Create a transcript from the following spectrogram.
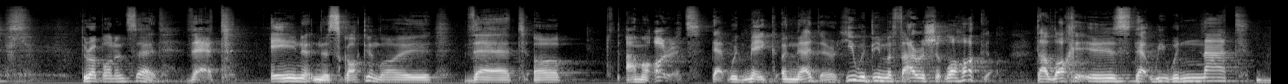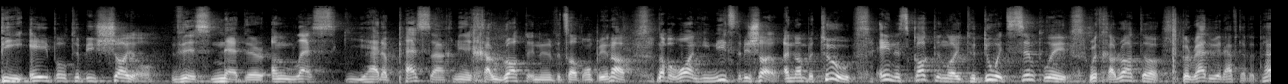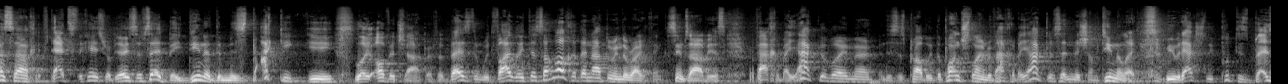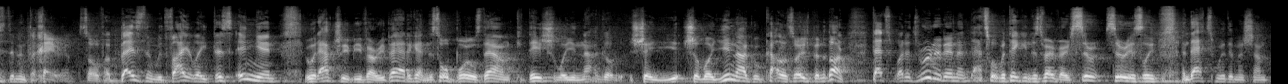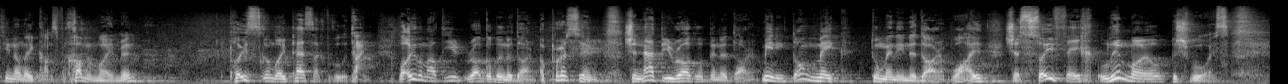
the Rabbanon said that ein niskakin loy that uh, Amaretz that would make a neder, he would be mafarish at lahakil. The halacha is that we would not be able to be shoyal this neder unless he had a pesach, meaning charot in and of itself won't be enough. Number one, he needs to be shoyal. And number two, ain't a to do it simply with charata, but rather we'd have to have a pesach. If that's the case, Rabbi Yosef said, Beidina de mizdaki loy ovet shaper. If a bezdin would violate this halacha, they're not doing the right thing. Seems obvious. Rav Yaakov and this is probably the punchline, Rav Yaakov said, we would actually put this bezdin into chayrim. So if a bezdin would violate this Indian, it would actually be very bad. Again, this all boils down. That's what it's rooted in, and that's what we're taking this very, very ser- seriously, and that's where the Meshamtina lay comes. A person should not be rogel bin adar, meaning don't make too many nadarim. Why?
